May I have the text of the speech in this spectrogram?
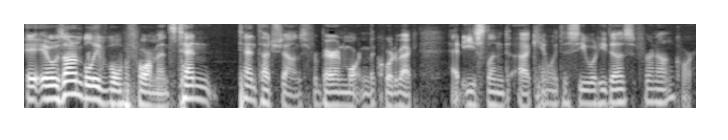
it, was an unbelievable performance. 10, 10 touchdowns for Behren Morton, the quarterback at Eastland. Uh, can't wait to see what he does for an encore.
